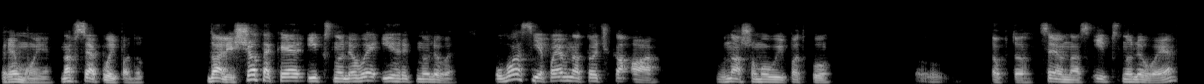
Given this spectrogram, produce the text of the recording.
прямої. На всяк випадок. Далі, що таке x нульове, y нульове? У вас є певна точка А в нашому випадку. Тобто, це у нас x нульове,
